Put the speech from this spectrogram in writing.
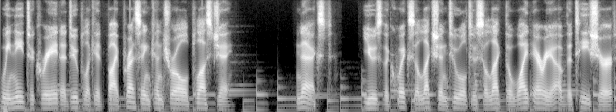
we need to create a duplicate by pressing Ctrl plus J. Next, use the quick selection tool to select the white area of the t-shirt.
